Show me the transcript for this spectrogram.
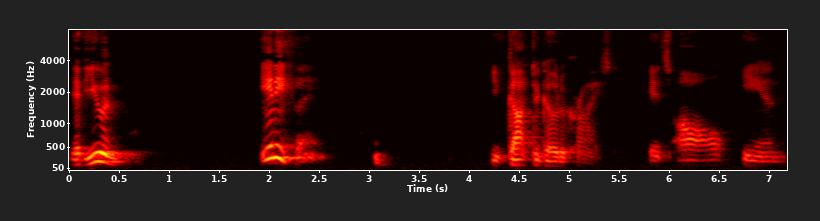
if you would anything, you've got to go to Christ. It's all in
